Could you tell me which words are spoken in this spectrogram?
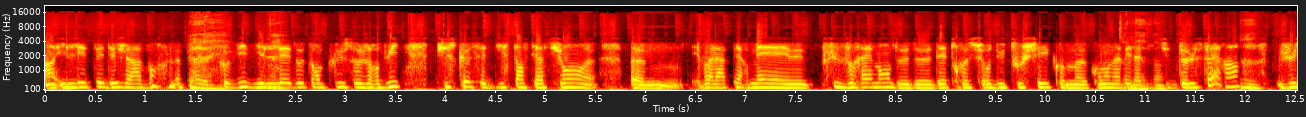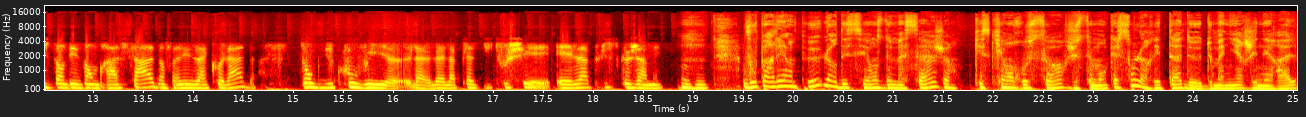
hein. Il l'était déjà avant la période Ouais. Covid, il. L'est d'autant plus aujourd'hui, puisque cette distanciation, euh, euh, voilà, permet plus vraiment de de- d'être sur du toucher comme comme on avait Comme avant. l'habitude de le faire, hein, Mm. juste dans des embrassades, enfin des accolades. Donc du coup, oui, euh, la, la, la place du toucher est là plus que jamais. Mhm. Vous parlez un peu lors des séances de massage Qu'est-ce qui en ressort justement? Quels sont leurs états de, de manière générale?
